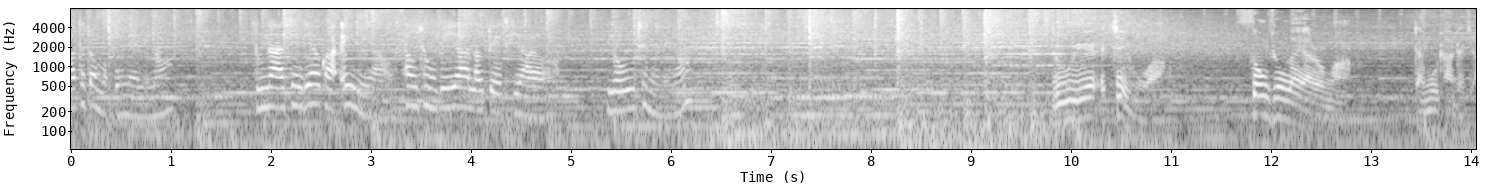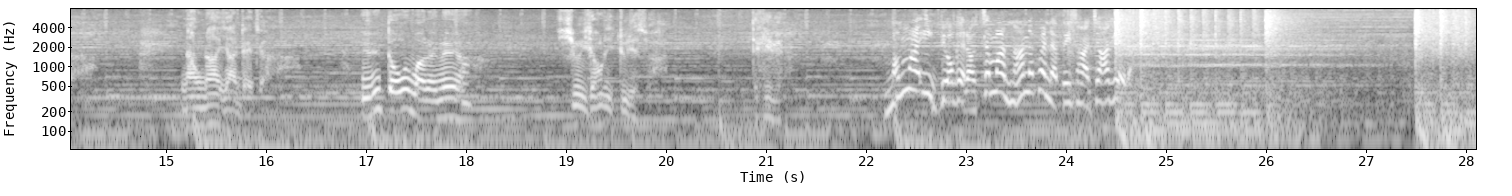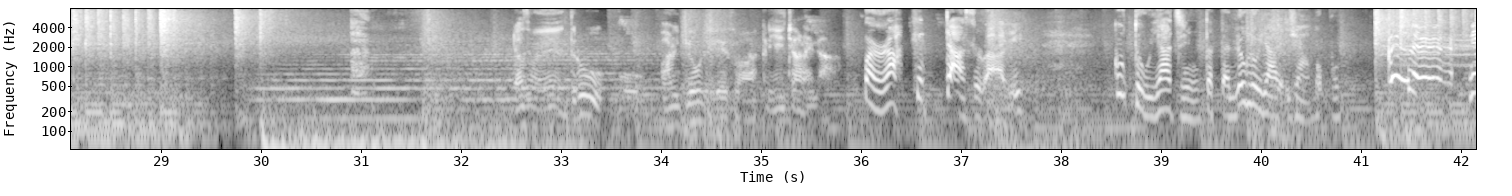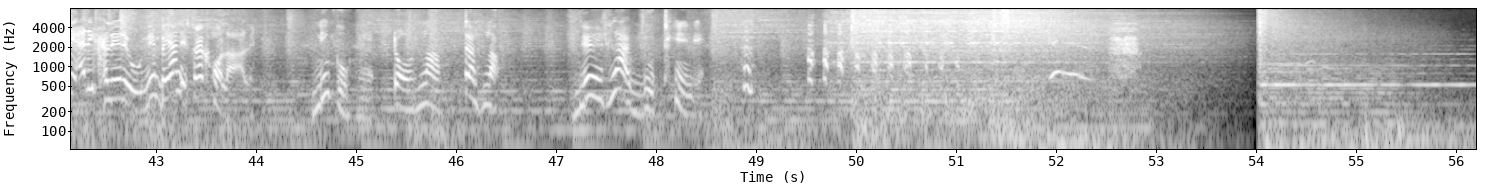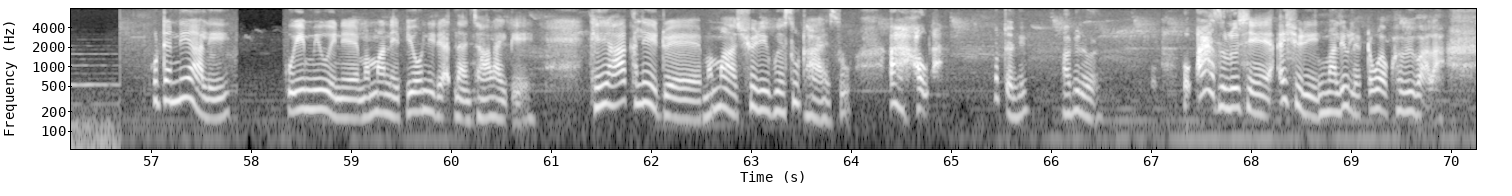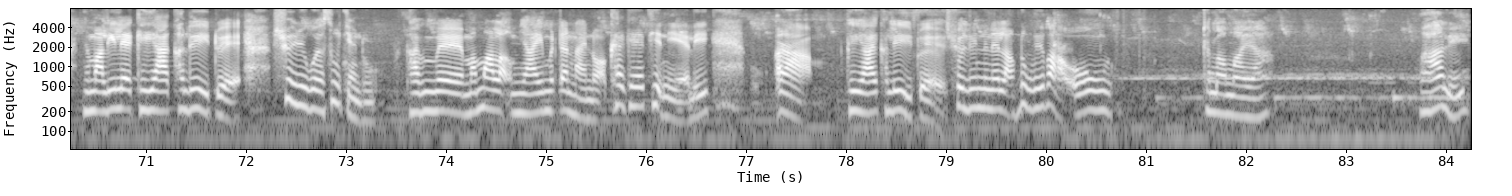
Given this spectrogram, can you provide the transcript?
ပုံနဲ့လေနော်လူနာရှင်တယောက်ကအဲ့နေရအောင်ဆောင်းချုံပေးရလောက်တဲ့ထီရတော့လို့ထင်တယ်လေနော်လူတွေရဲ့အကျင့်ဟောဆုံးရှုံးလိုက်ရတော့မှတန်မိုးထားတတ်ကြတာနောင်တရတတ်ကြတာဒီတောင်းမှလည်းနဲ့ရွှေချောင်းတွေတွေ့ရဆိုတာတကယ်ပဲမမဤပြောခဲ့တော့ကျမနားနှစ်ဖက်နဲ့သေချာကြားခဲ့တာ ဘာတွေပြောနေလဲဆိုတာအရေးကြားလိုက်လားပရာဟိတဆိုတာလေကုတူရခြင်းတတ်တလှုပ်လို့ရတဲ့အရာမဟုတ်ဘူးနင်အဲ့ဒီကလေးတွေကိုနင်ဘယ်ကနေဆွဲခေါ်လာလဲနင့်ကိုနဲ့တော်လှတက်လှနေလှပြီလို့ထင်တယ်ဟိုတနေ့ကလေကိုကြီးမိဝင်နဲ့မမနဲ့ပြောနေတဲ့အတန်ချားလိုက်တယ် ခေဟာကလေးတွေမမရွှေတွေဝယ်စုထားရဲဆိုအာဟုတ်လားဟုတ်တယ်လေဘာဖြစ်လို့လဲဟိုအဲ့ဒါဆိုလို့ရှိရင်အဲ့ရွှေတွေညီမလေးကိုလည်းတော့ခွဲပေးပါလားညီမလေးလည်းခေဟာကလေးတွေအတွက်ရွှေတွေဝယ်စုကျင်တို့ဒါပေမဲ့မမလောက်အများကြီးမတက်နိုင်တော့အခက်အခဲဖြစ်နေရလေအဲ့ဒါခေဟာကလေးတွေအတွက်ရွှေလေးနည်းနည်းလောက်နှုတ်ပေးပါအောင်ဓမ္မမာယာငါလေ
